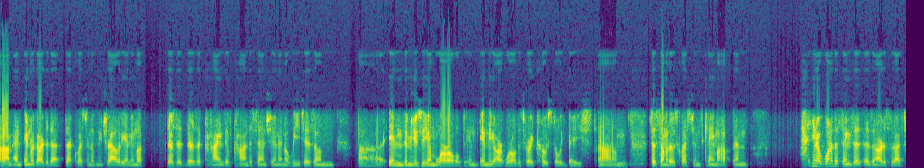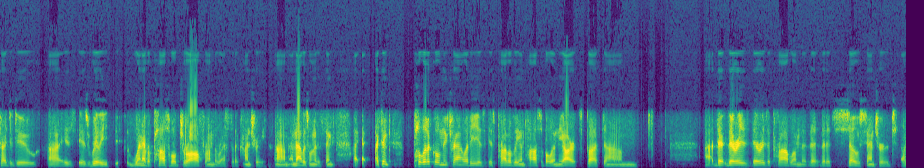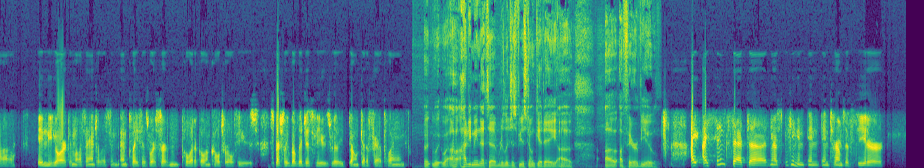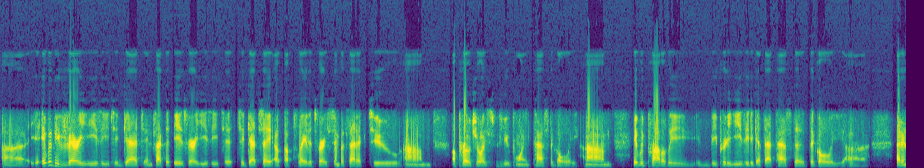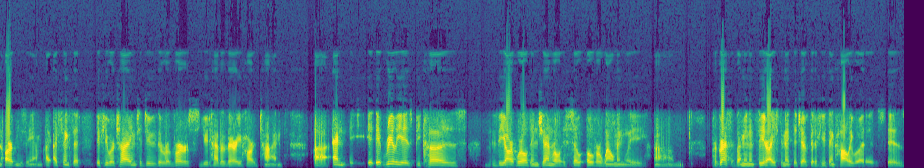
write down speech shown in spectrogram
Um, and in regard to that that question of neutrality, I mean, look, there's a there's a kind of condescension and elitism uh, in the museum world, in in the art world. It's very coastally based. Um, so some of those questions came up, and you know, one of the things that, as an artist that I've tried to do uh, is is really, whenever possible, draw from the rest of the country, um, and that was one of the things. I, I think political neutrality is, is probably impossible in the arts, but um, uh, there, there is there is a problem that, that, that it's so centered uh, in New York and Los Angeles and, and, places where certain political and cultural views, especially religious views, really don't get a fair playing. How do you mean that uh, religious views don't get a, uh, a, a fair view? I, I think that uh, you know, speaking in, in, in terms of theater, uh, it would be very easy to get. In fact, it is very easy to to get, say, a, a play that's very sympathetic to um, a pro-choice viewpoint past the goalie. Um, it would probably be pretty easy to get that past the the goalie uh, at an art museum. I, I think that if you were trying to do the reverse, you'd have a very hard time. Uh, and it, it really is because the art world in general is so overwhelmingly um, progressive. I mean, in theater, I used to make the joke that if you think Hollywood is is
